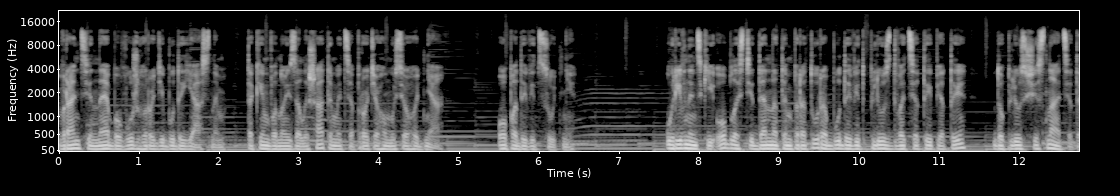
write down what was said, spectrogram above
Вранці небо в Ужгороді буде ясним, таким воно й залишатиметься протягом усього дня. Опади відсутні. У Рівненській області денна температура буде від плюс 25 до плюс 16,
